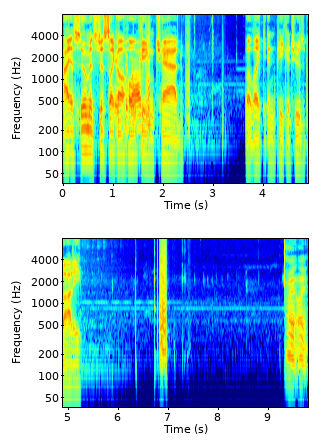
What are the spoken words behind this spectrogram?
I assume it's just like a Digimon? hulking Chad, but like in Pikachu's body. Wait, wait.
